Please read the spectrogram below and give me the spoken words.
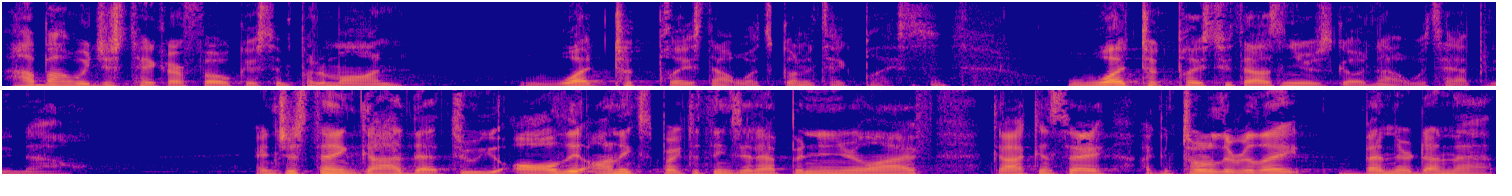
how about we just take our focus and put them on what took place, not what's going to take place? What took place 2,000 years ago, not what's happening now? And just thank God that through all the unexpected things that happen in your life, God can say, I can totally relate. Been there, done that.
